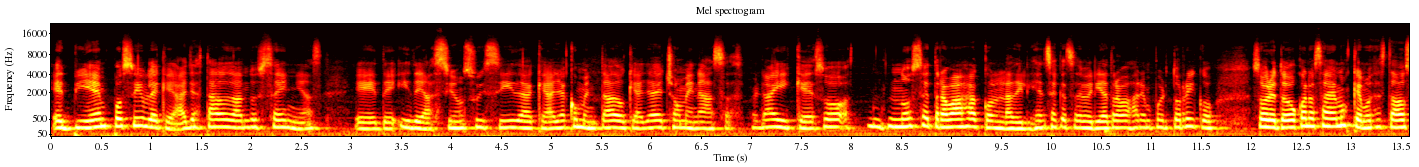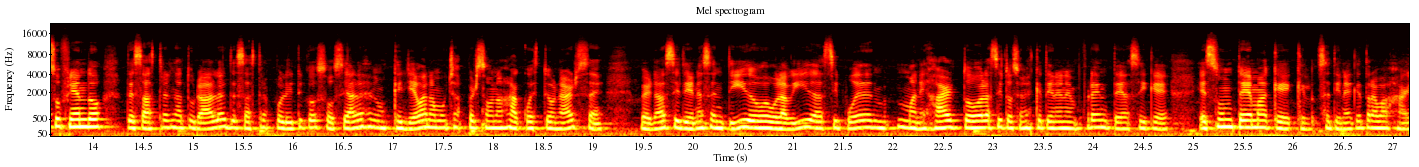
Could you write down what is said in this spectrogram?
es bien posible que haya estado dando señas eh, de ideación suicida, que haya comentado, que haya hecho amenazas, ¿verdad? Y que eso no se trabaja con la diligencia que se debería trabajar en Puerto Rico, sobre todo cuando sabemos que hemos estado sufriendo desastres naturales, desastres políticos, sociales, en los que llevan a muchas personas a cuestionarse, ¿verdad? Si tiene sentido la vida, si pueden manejar todas las situaciones que tienen enfrente. Así que es un tema que, que se tiene que trabajar.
